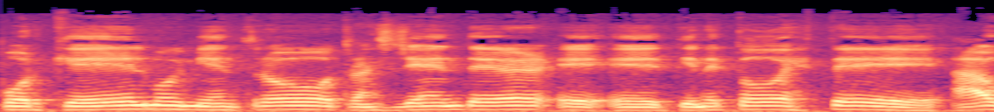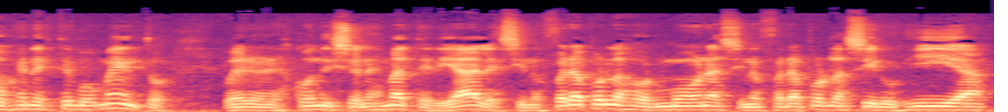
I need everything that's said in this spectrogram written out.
¿Por qué el movimiento transgender eh, eh, tiene todo este auge en este momento? Bueno, en las condiciones materiales. Si no fuera por las hormonas, si no fuera por la cirugía,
